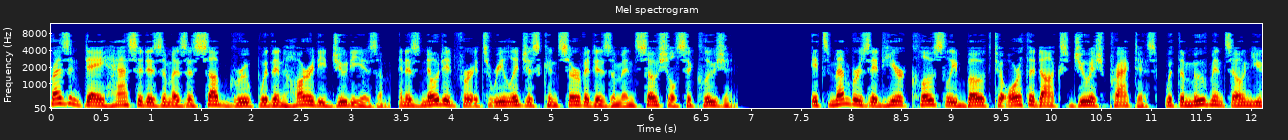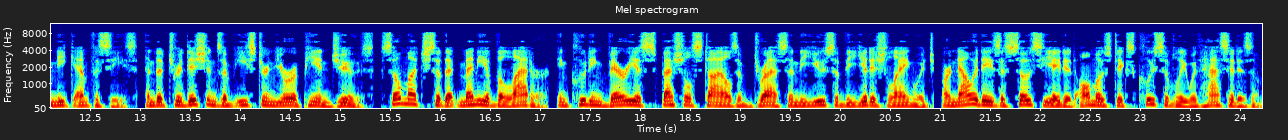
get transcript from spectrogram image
Present-day Hasidism is a sub-group within Haredi Judaism, and is noted for its religious conservatism and social seclusion. Its members adhere closely both to Orthodox Jewish practice, with the movement's own unique emphases, and the traditions of Eastern European Jews, so much so that many of the latter, including various special styles of dress and the use of the Yiddish language, are nowadays associated almost exclusively with Hasidism.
